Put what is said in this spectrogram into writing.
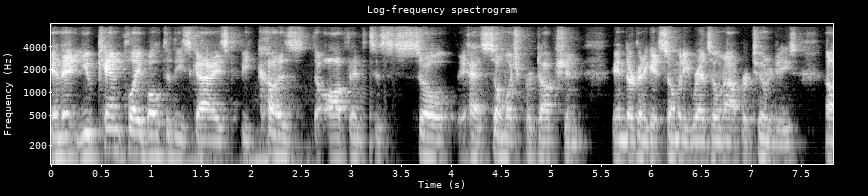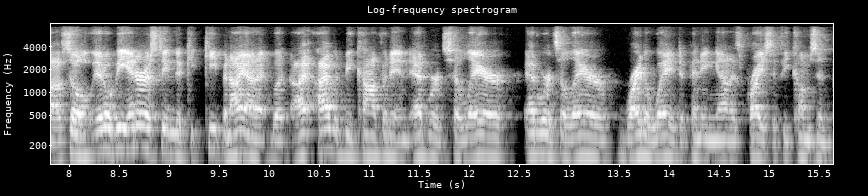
and that you can play both of these guys because the offense is so has so much production, and they're going to get so many red zone opportunities. Uh, so it'll be interesting to keep an eye on it, but I, I would be confident in Edwards Helaire, Edwards Helaire right away, depending on his price. If he comes in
